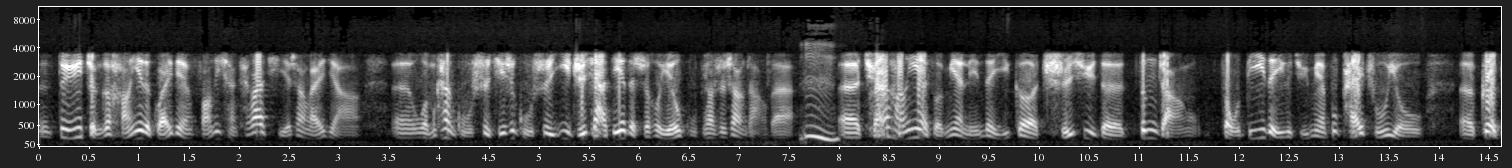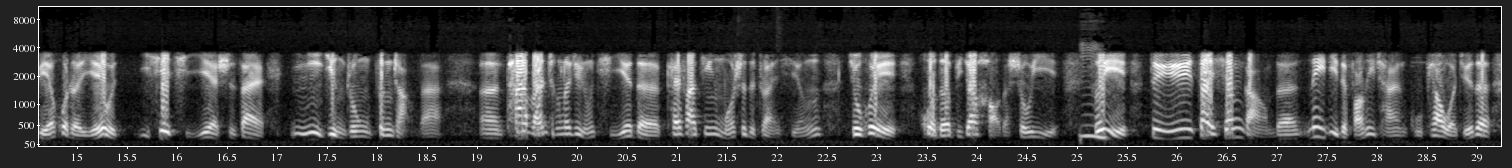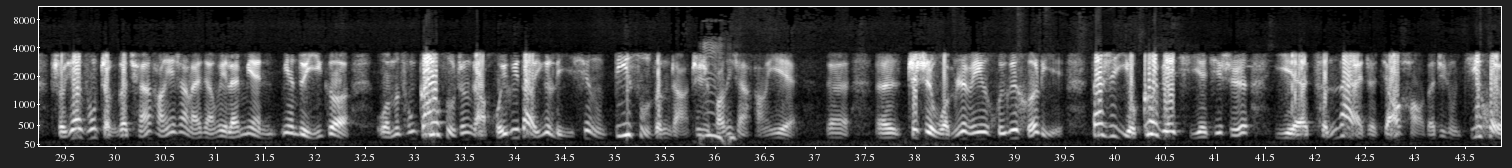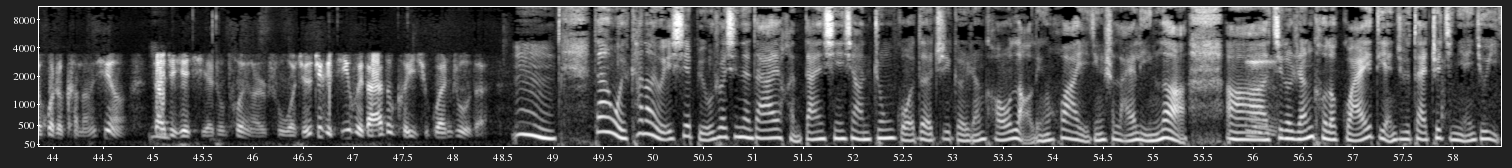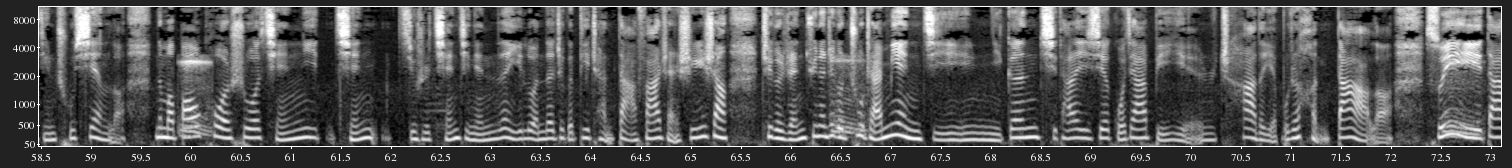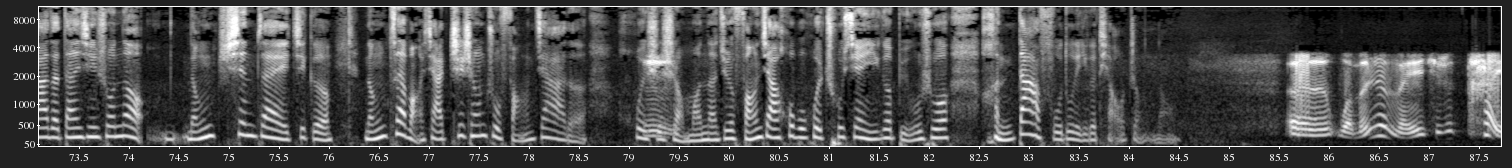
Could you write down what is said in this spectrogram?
呃，对于整个行业的拐点，房地产开发企业上来讲。呃，我们看股市，其实股市一直下跌的时候，也有股票是上涨的。嗯。呃，全行业所面临的一个持续的增长走低的一个局面，不排除有呃个别或者也有一些企业是在逆境中增长的。嗯，他完成了这种企业的开发经营模式的转型，就会获得比较好的收益。所以，对于在香港的内地的房地产股票，我觉得，首先从整个全行业上来讲，未来面面对一个我们从高速增长回归到一个理性低速增长，这是房地产行业。呃呃，这是我们认为回归合理，但是有个别企业其实也存在着较好的这种机会或者可能性，在这些企业中脱颖而出。我觉得这个机会大家都可以去关注的。嗯，但我看到有一些，比如说现在大家很担心，像中国的这个人口老龄化已经是来临了啊，这个人口的拐点就是在这几年就已经出现了。那么包括说前一前就是前几年那一轮的这个地产大发展，实际上这个人均的这个住宅。面积你跟其他的一些国家比也差的也不是很大了，所以大家的担心说，那能现在这个能再往下支撑住房价的会是什么呢？就是房价会不会出现一个比如说很大幅度的一个调整呢？呃，我们认为其实太。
